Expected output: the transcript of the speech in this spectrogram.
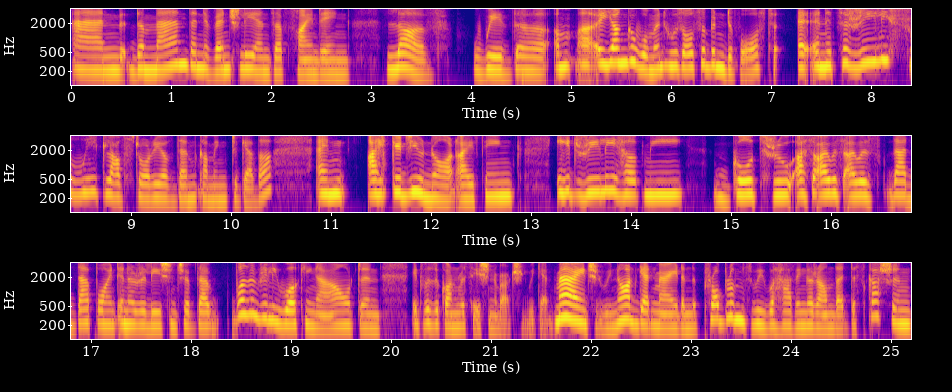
and the man then eventually ends up finding love with uh, a, a, younger woman who's also been divorced and it's a really sweet love story of them coming together and i kid you not i think it really helped me go through uh, so i was i was at that point in a relationship that wasn't really working out and it was a conversation about should we get married should we not get married and the problems we were having around that discussion.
